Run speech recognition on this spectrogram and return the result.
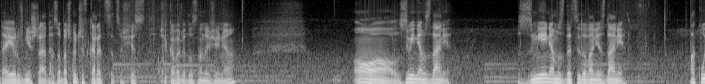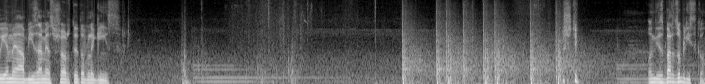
Daje również radę. Zobaczmy, czy w karetce coś jest ciekawego do znalezienia. O, zmieniam zdanie. Zmieniam zdecydowanie zdanie. Pakujemy Abi zamiast shorty to w leggings. On jest bardzo blisko.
